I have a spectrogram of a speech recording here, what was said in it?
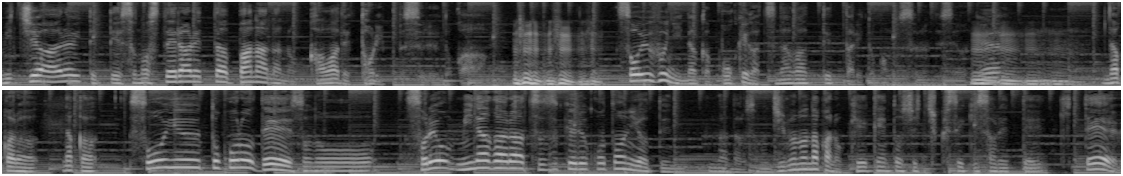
道を歩いててその捨てられたバナナの皮でトリップするそういう風になんかボケがつながってったりとかもするんですよね。だからなんかそういうところでそのそれを見ながら続けることによってなんだろうその自分の中の経験として蓄積されてきて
